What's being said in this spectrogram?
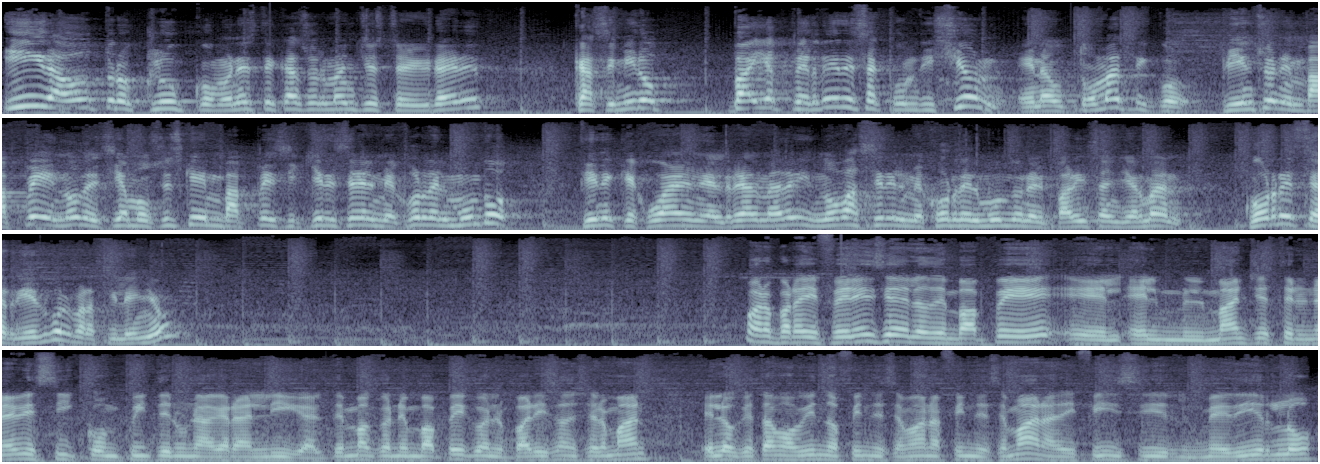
ir a otro club, como en este caso el Manchester United, Casemiro vaya a perder esa condición en automático. Pienso en Mbappé, ¿no? Decíamos, es que Mbappé, si quiere ser el mejor del mundo, tiene que jugar en el Real Madrid. No va a ser el mejor del mundo en el Paris Saint-Germain. ¿Corre ese riesgo el brasileño? Bueno, para diferencia de lo de Mbappé, el, Manchester United sí compite en una gran liga. El tema con Mbappé, con el Paris Saint-Germain, es lo que estamos viendo fin de semana a fin de semana. Es difícil medirlo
